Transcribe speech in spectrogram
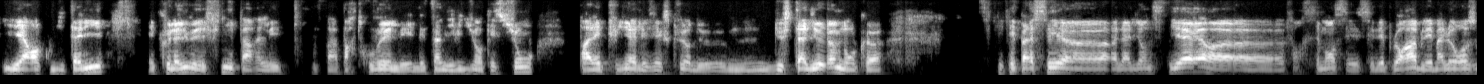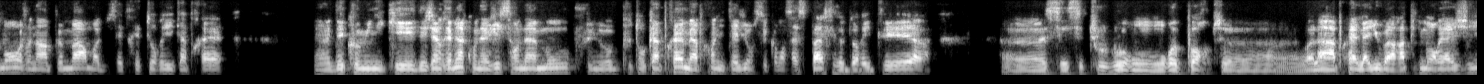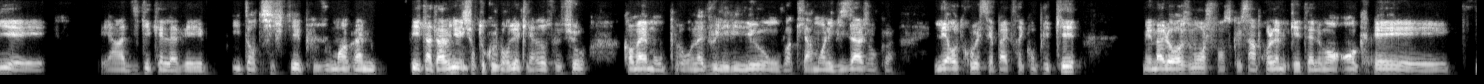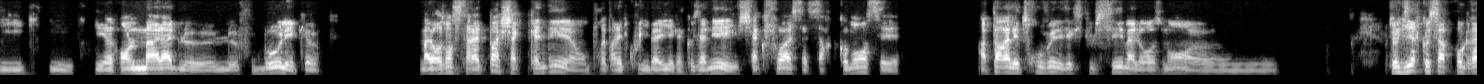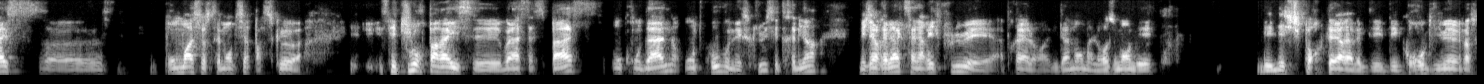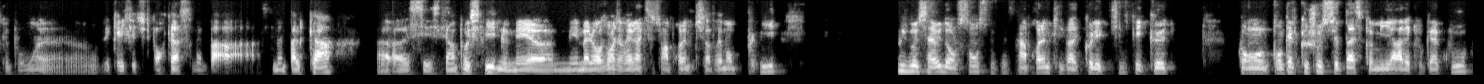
hier en Coupe d'Italie, et que la Juve avait fini par, les, par trouver les, les individus en question, par les punir les exclure du, du stadium. Donc, qui s'est passé euh, à l'Alliance hier, euh, forcément, c'est déplorable. Et malheureusement, j'en ai un peu marre, moi, de cette rhétorique après, euh, des communiqués. J'aimerais bien qu'on agisse en amont plutôt qu'après, mais après, en Italie, on sait comment ça se passe, les autorités. C'est toujours, on reporte. Voilà. Après, la Juve a rapidement réagi et, a indiqué qu'elle avait identifié plus ou moins quand même qui est intervenu. Et surtout qu'aujourd'hui, avec les réseaux sociaux, quand même, on on a vu les vidéos, on voit clairement les visages. Donc, les retrouver, c'est pas très compliqué. Mais malheureusement, je pense que c'est un problème qui est tellement ancré et qui, rend le malade le, football et que malheureusement, ça s'arrête pas. Chaque année, on pourrait parler de Koulibaly il y a quelques années et chaque fois, ça, recommence. Et à part les trouver, les expulser, malheureusement, euh, te dire que ça progresse, euh, pour moi, ce serait mentir parce que c'est toujours pareil. C'est voilà, ça se passe on condamne, on trouve, on exclut, c'est très bien. Mais j'aimerais bien que ça n'arrive plus. Et après, alors évidemment, malheureusement, des, des, supporters avec des, gros guillemets, parce que pour moi, euh, les qualifiés de supporters, c'est même pas, c'est même pas le cas. Euh, c'est impossible. Mais, euh, mais malheureusement, j'aimerais bien que ce soit un problème qui soit vraiment pris plus au sérieux dans le sens où ce serait un problème qui va être collectif et que quand, quand quelque chose se passe comme hier avec Lukaku,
